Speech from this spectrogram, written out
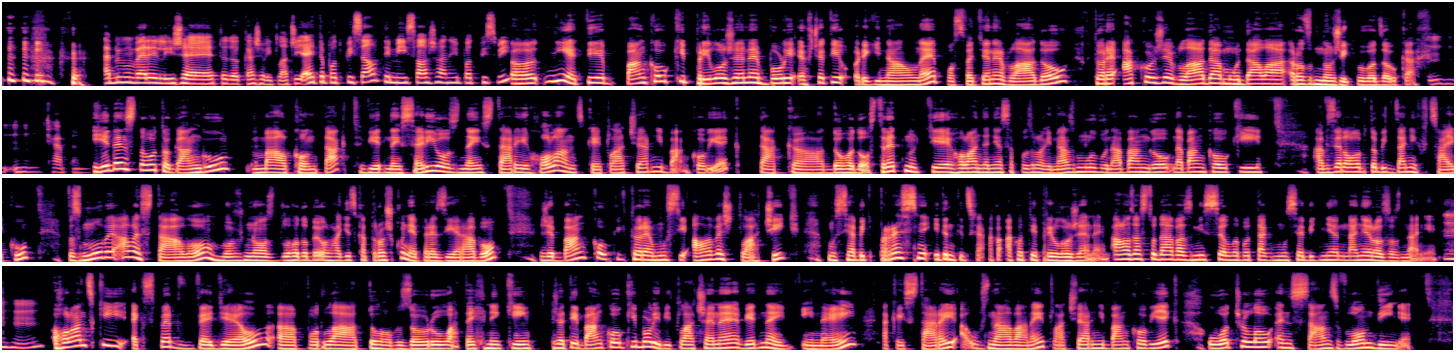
Aby mu verili, že to dokáže vytlačiť. Aj to podpísal tými sfalšovanými podpismi? Uh, nie, tie bankovky priložené boli ešte tie originálne, posvetené vládou, ktoré akože vláda mu dala rozmnožiť v úvodzovkách. Uh-huh, chápem. Jeden z tohoto gangu mal kontakt v jednej serióznej starej holandskej tlačiarni bankoviek tak eh, dohodol stretnutie, Holandiania sa pozreli na zmluvu, na, bankov, na bankovky a vyzeralo by to byť za nich v cajku. V zmluve ale stálo, možno z dlhodobého hľadiska trošku neprezieravo, že bankovky, ktoré musí Alves tlačiť, musia byť presne identické ako, ako tie priložené. Ale zase to dáva zmysel, lebo tak musia byť ne, na nerozoznanie. Mm-hmm. Holandský expert vedel uh, podľa toho vzoru a techniky, že tie bankovky boli vytlačené v jednej inej, takej starej a uznávanej tlačiarni bankoviek Waterloo and Sons v Londýne,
